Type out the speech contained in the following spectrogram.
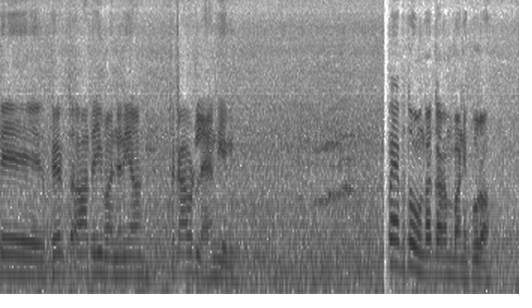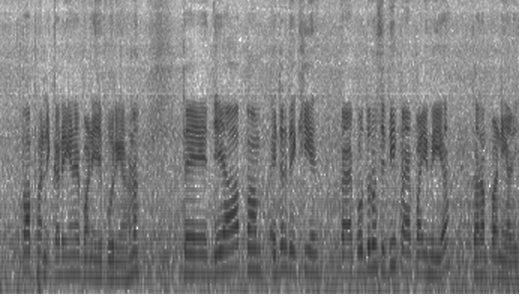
ਤੇ ਫਿਰ ਤਾਂ ਆਦਤ ਹੀ ਬਣ ਜਾਣੀ ਆ, ਥਕਾਵਟ ਲੈ ਜਾਂਦੀ ਹੈਗੀ। ਪੈਪ ਤੋਂ ਆਉਂਦਾ ਗਰਮ ਪਾਣੀ ਪੂਰਾ, ਭਾਫਾਂ ਨਿਕਲ ਰਹੀਆਂ ਨੇ ਪਾਣੀ 'ਚ ਪੂਰੀਆਂ, ਹਨਾ? ਤੇ ਜੇ ਆ ਆਪਾਂ ਇੱਧਰ ਦੇਖੀਏ, ਪੈਪ ਉਧਰੋਂ ਸਿੱਧੀ ਪੈਪ ਪਾਈ ਹੋਈ ਆ, ਗਰਮ ਪਾਣੀ ਵਾਲੀ।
